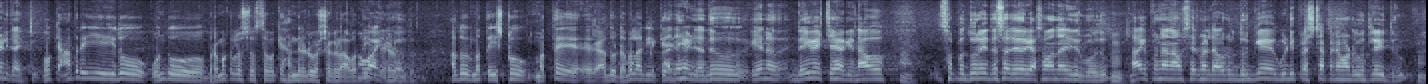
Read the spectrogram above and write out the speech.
ನಡೀತಾ ಇತ್ತು. ಓಕೆ ಆದರೆ ಈ ಇದು ಒಂದು ಬ್ರಹ್ಮಕಲಶೋತ್ಸವಕ್ಕೆ ಹನ್ನೆರಡು ವರ್ಷಗಳ ಅವಧಿ ಅಂತ ಹೇಳೋದು ಅದು ಮತ್ತೆ ಇಷ್ಟು ಮತ್ತೆ ಅದು ಡಬಲ್ ಆಗಲಿಕ್ಕೆ ಅದೇ ಹೇಳಿದೆ ಅದು ಏನು ದೈವೇಚ್ಛೆ ಹಾಗೆ ನಾವು ಸ್ವಲ್ಪ ದೂರ ಇದ್ದ ಸಹ ದೇವರಿಗೆ ಅಸಮಾಧಾನ ಇರ್ಬೋದು. ಹಾಗೆ ಪುನಃ ನಾವು ಸೇರಿ ಮೇಲೆ ಅವರು ದುರ್ಗೆ ಗುಡಿ ಪ್ರಸ್ಥಾಪನೆ ಮಾಡುವಂತಲೇ ಇದ್ದರು ಇದ್ರು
